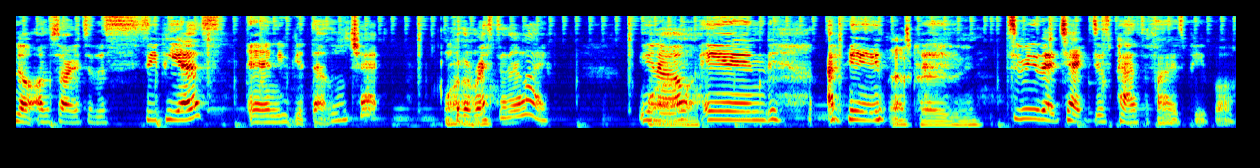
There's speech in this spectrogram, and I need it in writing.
know, I'm sorry, to the CPS, and you get that little check for the rest of their life. You Wow. know, and I mean, That's crazy. to me, that check just pacifies people.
